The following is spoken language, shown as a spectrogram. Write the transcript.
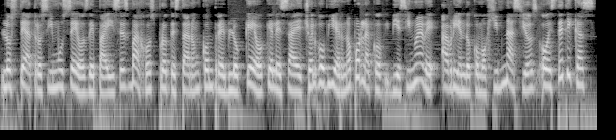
Los teatros y museos de Países Bajos protestaron contra el bloqueo que les ha hecho el gobierno por la COVID-19, abriendo como gimnasios o estéticas.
